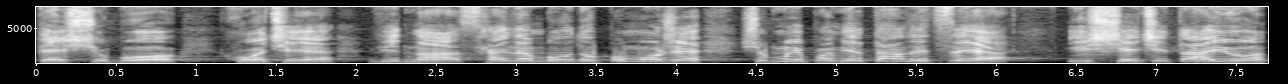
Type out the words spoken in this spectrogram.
те, що Бог хоче від нас. Хай нам Бог допоможе, щоб ми пам'ятали це. І ще читаю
